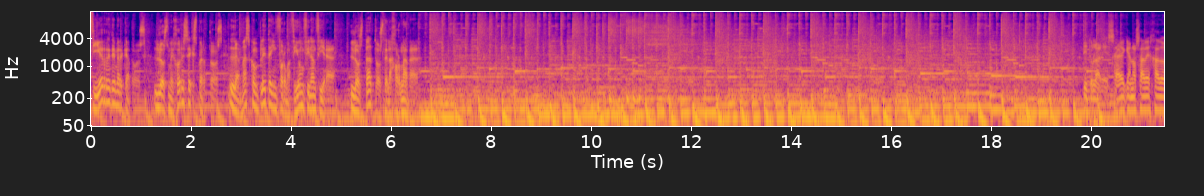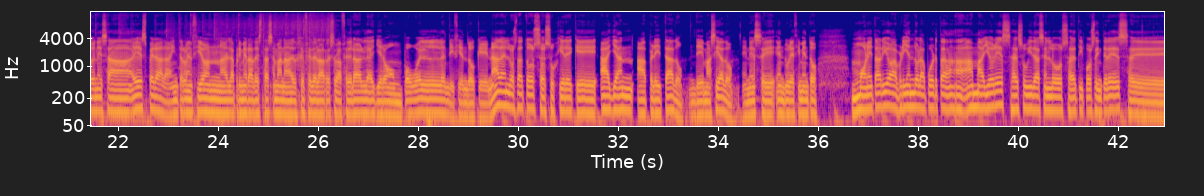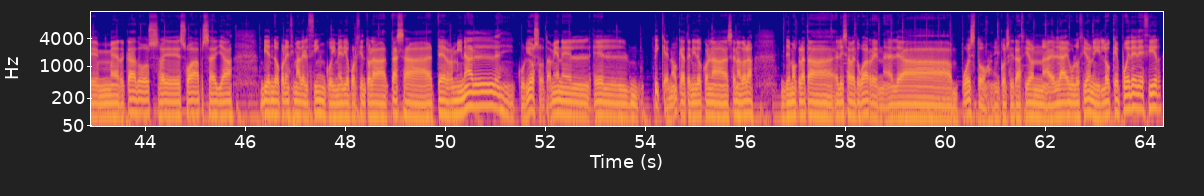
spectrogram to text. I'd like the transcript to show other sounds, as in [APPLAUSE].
Cierre de mercados, los mejores expertos, la más completa información financiera, los datos de la jornada. Titulares eh, que nos ha dejado en esa esperada intervención, eh, la primera de esta semana, el jefe de la Reserva Federal, eh, Jerome Powell, diciendo que nada en los datos sugiere que hayan apretado demasiado en ese endurecimiento monetario, abriendo la puerta a, mayores subidas en los tipos de interés, mercados, swaps ya viendo por encima del 5,5% la tasa terminal. Curioso también el, el pique ¿no? que ha tenido con la senadora demócrata Elizabeth Warren eh, le ha puesto en consideración eh, la evolución y lo que puede decir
